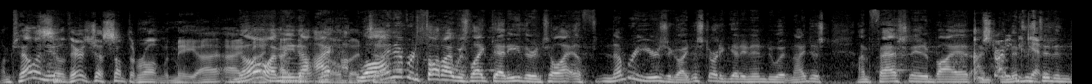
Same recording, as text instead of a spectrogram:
I'm telling you. So there's just something wrong with me. I, I no, I, mean, don't I, know, but, well, uh, I never thought I was like that either until I, a number of years ago. I just started getting into it, and I just I'm fascinated by it. I'm I'm, I'm interested it. in,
